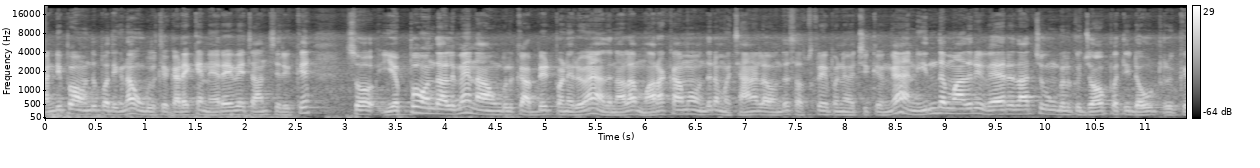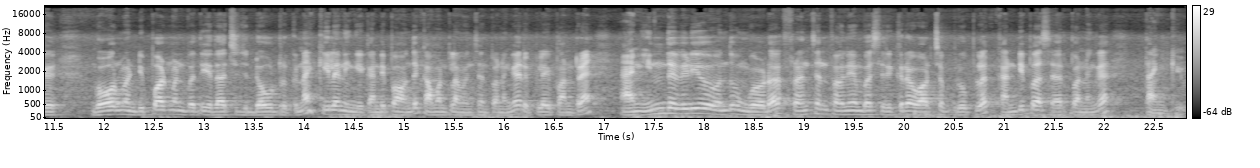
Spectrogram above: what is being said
கண்டிப்பாக வந்து பார்த்திங்கன்னா உங்களுக்கு கிடைக்க நிறையவே சான்ஸ் இருக்குது ஸோ எப்போ வந்தாலுமே நான் உங்களுக்கு அப்டேட் பண்ணிடுவேன் அதனால் மறக்காமல் வந்து நம்ம சேனலை வந்து சப்ஸ்கிரைப் பண்ணி வச்சுக்கோங்க. அண்ட் இந்த மாதிரி வேறு ஏதாச்சும் உங்களுக்கு ஜாப் பற்றி டவுட் இருக்குது கவர்மெண்ட் டிபார்ட்மெண்ட் பற்றி ஏதாச்சும் டவுட் இருக்குன்னா கீழே நீங்கள் கண்டிப்பாக வந்து கமெண்ட்டில் மென்ஷன் பண்ணுங்கள் ரிப்ளை பண்ணுறேன் அண்ட் இந்த வீடியோ வந்து உங்களோட ஃப்ரெண்ட்ஸ் அண்ட் ஃபேமிலி மெம்பர்ஸ் இருக்கிற வாட்ஸ்அப் குரூப்பில் கண்டிப்பாக ஷேர் பண்ணுங்கள் தேங்க்யூ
